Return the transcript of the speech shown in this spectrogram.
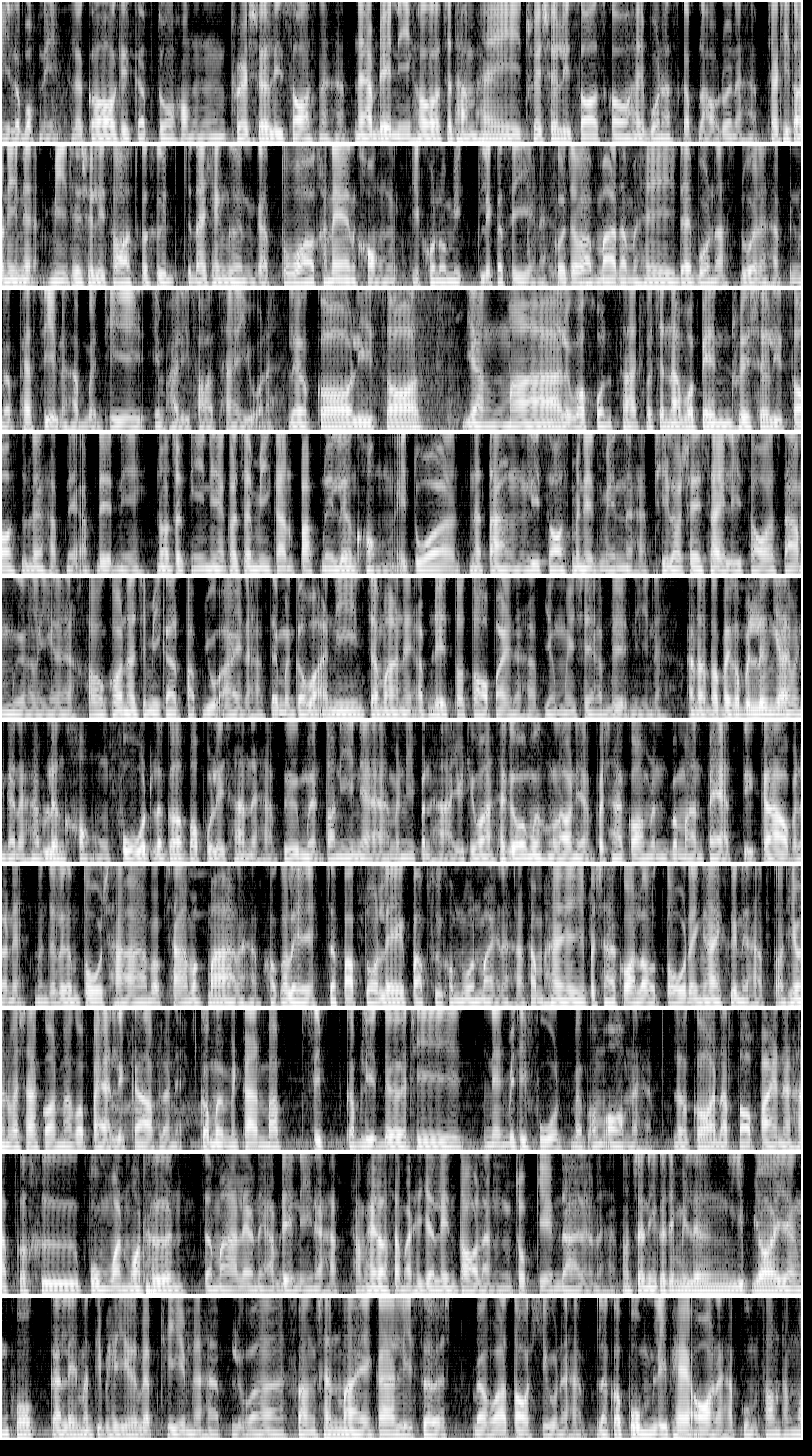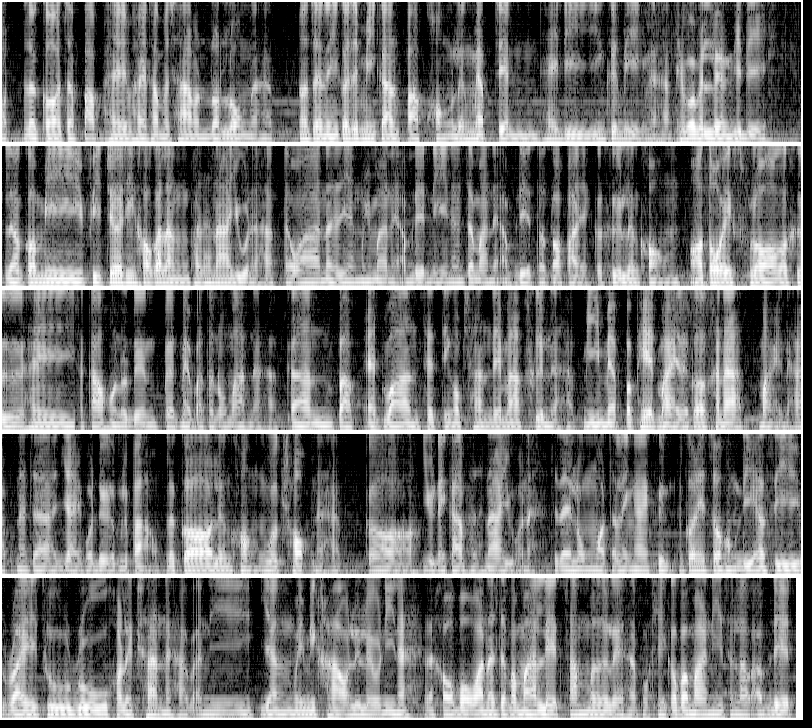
มีระบบนี้ แล้วก็เกี่ยวกับตัวของ treasure resource นะครับในอัปเดตนี้เขาก็จะทำให้ treasure resource เขาให้โบนัสกับเราด้วยนะครับ จากที่ตอนนี้เนี่ยมี treasure resource ก็คือจะได้แค่เงินกับตัวคะแนนของ economic legacy นะก็จะวับมาทำให้ได้โบนัสด้วยนะครับ เป็นแบบ passive นะครับเหมือนที่ empire resource ให้อยู่นะแล้วก็ resource อย่างม้าหรือว่าขนสัตว์ ก็จะนับว่าเป็น treasure resource ด้วยนะครับในอัปเดตนี้ นอกจากนี้เนี่ยก็จะมีการปรับในเรื่องของไอตัวหน้าต่าง resource management นะครับที่เราใช้ใส่ resource ตามเมืองอะไรเงี้ยนะเขาก็น่าจะมีการปรับ UI นะครับแต่เหมือนกับว่าอันนี้จะมาในอัปเดตต่อๆไปนะครับยังไม่ใช่อัปเดตนี้นะ อันดับต่อไปก็เป็นเรื่องใหญ่เหมือนกันนะครับ เรื่องของฟู้ดแล้วก็ population นะครับ คือเหมือนตอนนี้เนี่ยมันมีปัญหาอยู่ที่ว่า ถ้าเกิดว่าเมืองของเราเนี่ยประชากรมันประมาณ8หรือ9ไปแล้วเนี่ยมันจะเริ่มโตช้าแบบช้ามากๆนะครับเขาก็เลยจะปรับตัวเลขปรับสูตรคำนวณใหม่นะครับทำให้ประชากรเราโตได้ง่ายขึ้นนะครับตอนที่มันประชากรมากกว่า 8 หรือ 9 ไปแล้วเนี่ยก็เหมือนเป็นการบัฟซิป กับลีดเดอร์ที่เน้นไปที่ฟู้ดแบบอ้อมๆนะครับ แล้วก็อันดับต่อไปนะครับ ก็คือปุ่ม one more turn จะมาแล้วในอัปเดตนี้นะครับทำให้เราสามารถที่จะเล่นต่อหลังจบเกมได้แล้วนะครับ นอกจากนี้ก็จะมีเรื่องยิบย่อยอย่างพวกการเล่นมัลติเพเยอร์แบบทีมนะครับ หรือว่าฟังก์ชันใหม่การรีเสิร์ชแบบว่าต่อคิวนะครับ แล้วก็ปุ่ม repair all นะครับ ปุ่มซ่อมทั้งหมด แล้วก็จะปรับให้ภัยธรรมชาติมันลดลงนะครับนอกจากนี้ก็จะมีการปรับของเรื่องแมปเจนให้ดียิ่งขึ้นไปอีกนะครับ ถือว่าเป็นเรื่องที่ดี แล้วก็มีฟีเจอร์ที่เขากำลังพัฒนาอยู่นะครับ แต่ว่าน่าจะยังไม่มาในอัปเดตนี้ น่าจะมาในอัปเดตต่อๆไป ก็คือเรื่องของ Auto Explore ก็คือให้สกาวของเราเดินเปิดแมปอัตโนมัตินะครับ การปรับ Advanced Setting Option ได้มากขึ้นนะครับ มีแมปประเภทใหม่แล้วก็ขนาดใหม่นะครับ น่าจะใหญ่กว่าเดิมหรือเปล่า แล้วก็เรื่องของ Workshop นะครับ ก็อยู่ในการพัฒนาอยู่นะ จะได้ลงมอดอะไรง่ายขึ้น แล้วก็ในส่วนของ DLC Right to Rule Collection นะครับ อันนี้ยังไม่มีข่าวเร็วๆนี้นะ แต่เขาบอกว่าน่าจะประมาณ Late Summer เลยครับ โอเค ก็ประมาณนี้สำหรับอัปเดต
